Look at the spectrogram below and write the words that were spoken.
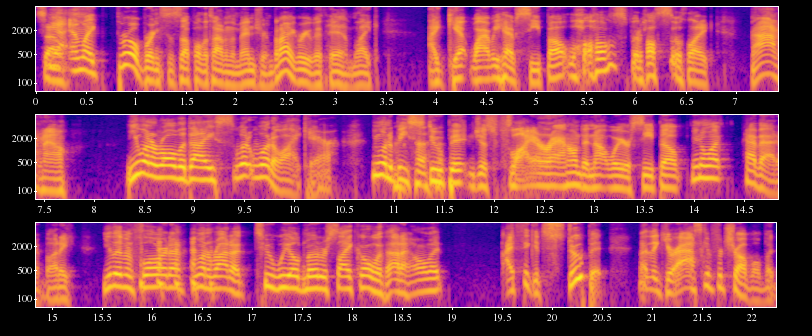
So Yeah, and like Thrill brings this up all the time in the men's room, but I agree with him. Like, I get why we have seatbelt laws, but also like, I don't know. You want to roll the dice? What what do I care? You want to be stupid and just fly around and not wear your seatbelt? You know what? Have at it, buddy. You live in Florida. You want to ride a two wheeled motorcycle without a helmet? I think it's stupid. I think you're asking for trouble, but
